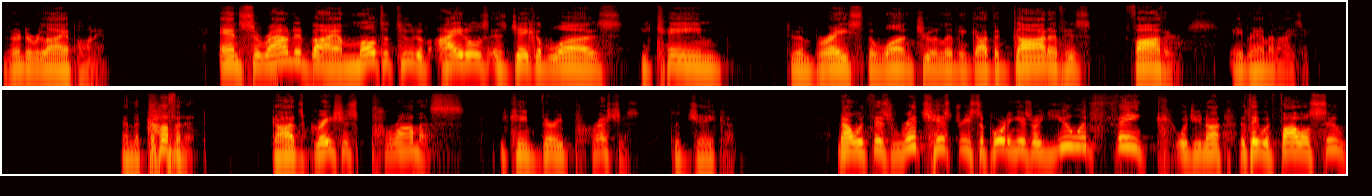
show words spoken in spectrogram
He learned to rely upon him. And surrounded by a multitude of idols as Jacob was, he came to embrace the one true and living God, the God of his fathers, Abraham and Isaac. And the covenant, God's gracious promise, became very precious to Jacob. Now, with this rich history supporting Israel, you would think, would you not, that they would follow suit.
